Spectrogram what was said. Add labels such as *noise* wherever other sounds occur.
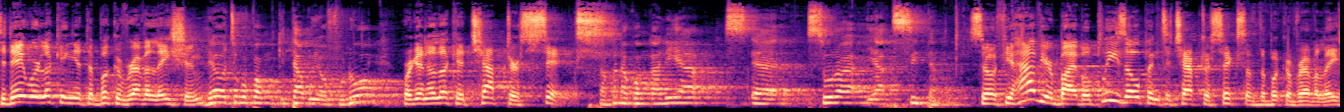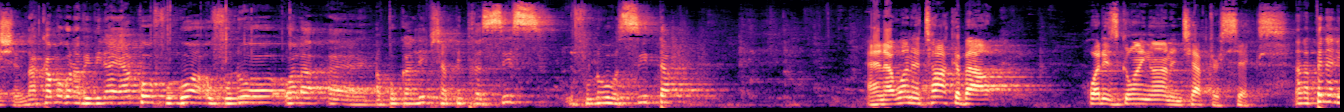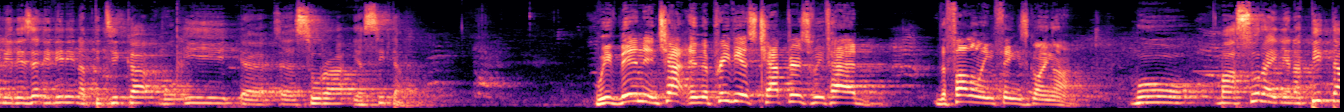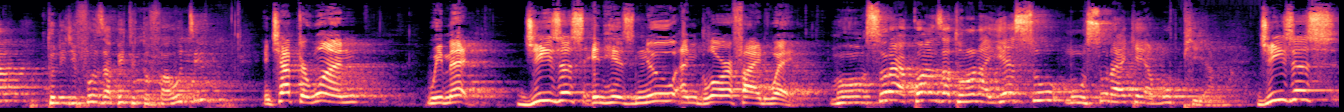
Today we're looking at the book of Revelation. leo tuko kwa kitabu ya ufunuo We're going to look at chapter 6. tutakwenda kuangalia eh, sura ya sita So if you have your Bible, please open to chapter 6 of the book of Revelation. na kama kuna biblia yako fungua ufunuo wala eh, apocalypse chapitre 6 ufunuo sita And I want to talk about what is going on in chapter 6. na napenda nimeelezea ni nini inapitika mu hii eh, eh, sura ya sita We've been in cha- in the previous chapters we've had the following things going on. mu masura yenye napita tulijifunza vitu tofauti In chapter 1, we met Jesus in his new and glorified way. mu sura ya kwanza tunaona yesu mu sura yake ya mupya Jesus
